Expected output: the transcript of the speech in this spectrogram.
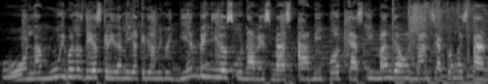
Hola, muy buenos días querida amiga, querido amigo y bienvenidos una vez más a mi podcast Imán de Abundancia. ¿Cómo están?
